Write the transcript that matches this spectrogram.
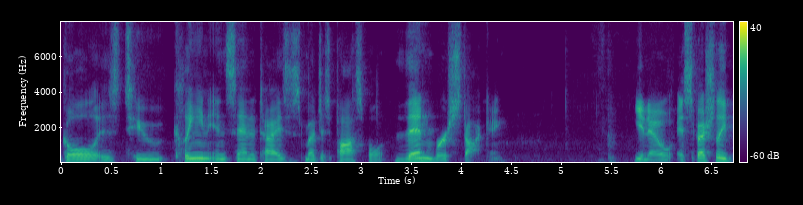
goal is to clean and sanitize as much as possible. Then we're stocking. You know, especially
